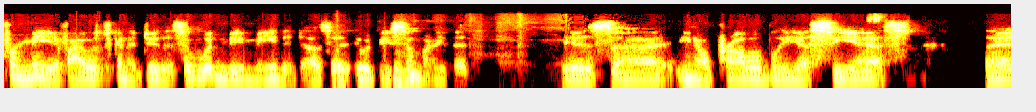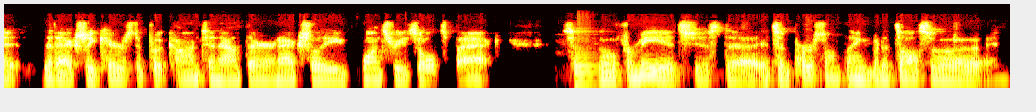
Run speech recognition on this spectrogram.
for me. If I was going to do this, it wouldn't be me that does it. It would be mm-hmm. somebody that is, uh, you know, probably a CS that that actually cares to put content out there and actually wants results back. So for me, it's just a, it's a personal thing, but it's also a, an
